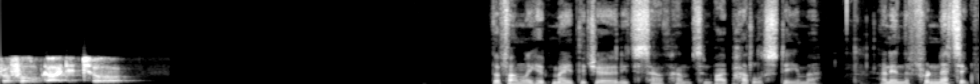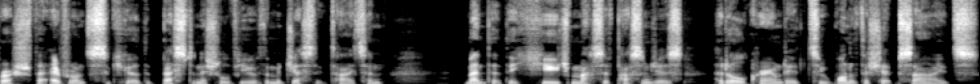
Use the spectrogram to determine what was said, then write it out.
for a full guided tour. The family had made the journey to Southampton by paddle steamer, and in the frenetic rush for everyone to secure the best initial view of the majestic Titan, meant that the huge mass of passengers had all crowded to one of the ship's sides,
